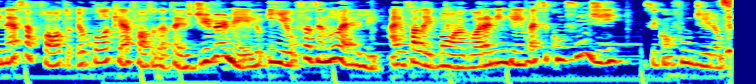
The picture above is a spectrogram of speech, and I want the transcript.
E nessa foto eu coloquei a foto da Thaís de vermelho e eu fazendo L. Aí eu falei, bom, agora ninguém vai se confundir. Se confundiram.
